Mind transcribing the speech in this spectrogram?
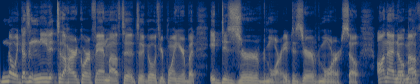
no, it doesn't need it to the hardcore fan mouth to to go with your point here, but it deserved more. It deserved more. So, on that note, okay. mouth,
